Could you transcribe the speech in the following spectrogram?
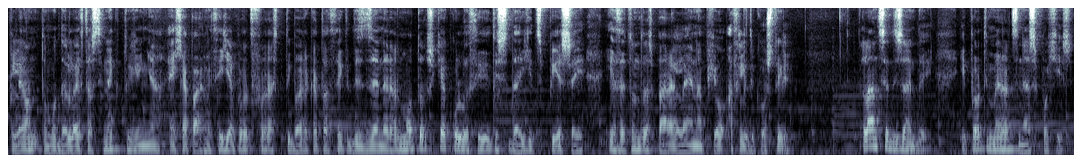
Πλέον το μοντέλο έφτασε στην έκτη του γενιά, έχει απαρνηθεί για πρώτη φορά στην παρακαταθήκη της General Motors και ακολουθεί τη συνταγή της PSA υιοθετώντας παράλληλα ένα πιο αθλητικό στυλ. Lancia Design Day, η πρώτη μέρα της νέας εποχής.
